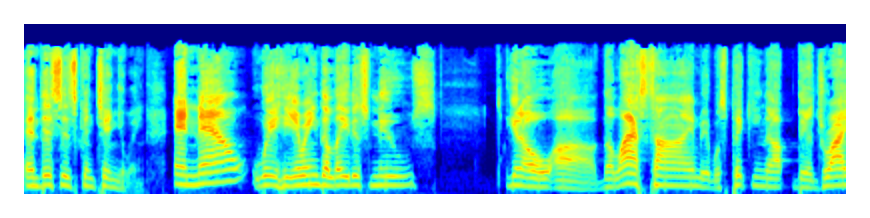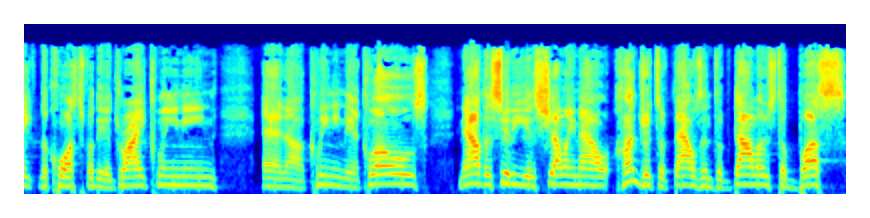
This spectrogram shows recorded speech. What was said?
And this is continuing. And now we're hearing the latest news. You know, uh, the last time it was picking up their dry, the cost for their dry cleaning and uh, cleaning their clothes. Now the city is shelling out hundreds of thousands of dollars to bus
